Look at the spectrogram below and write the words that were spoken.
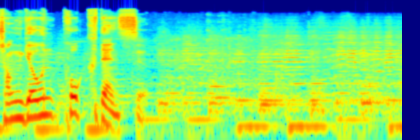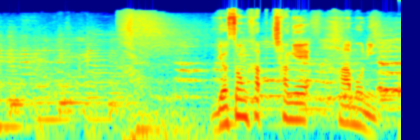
정겨운 포크 댄스. 여성 합창의 하모니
